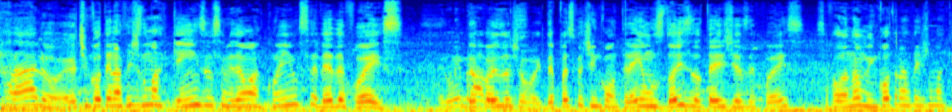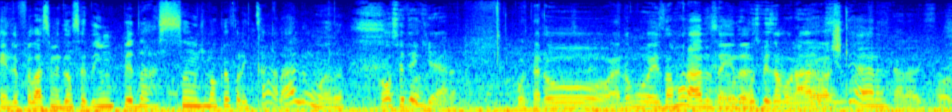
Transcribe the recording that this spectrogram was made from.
Caralho, eu te encontrei na frente do Mackenzie, você me deu maconha e um CD depois. Eu não lembrava Depois disso. do show. Depois que eu te encontrei, uns dois ou três dias depois, você falou, não, me encontra na frente do Mackenzie. Eu fui lá, você me deu um CD e um pedação de maconha. Eu falei, caralho, mano. Qual CD que era? Puta, era o. Era o ex-namorados ainda. Músicas Namoradas? Eu acho que era. Caralho, foda.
